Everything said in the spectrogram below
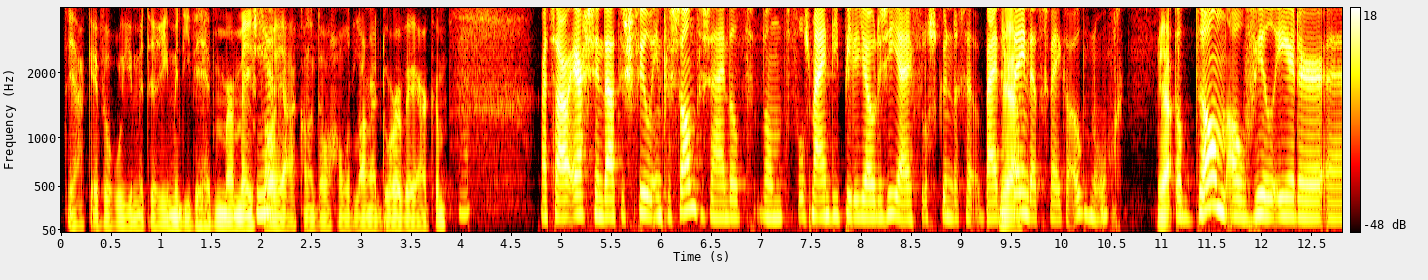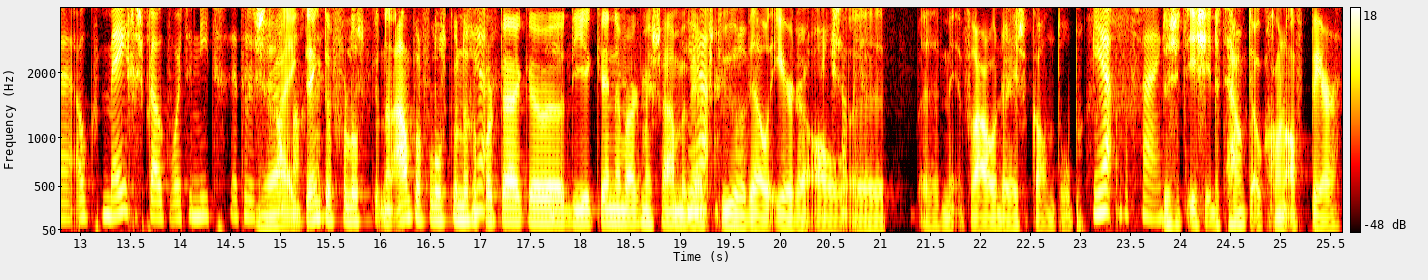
ja, ik even roeien met de riemen die we hebben. Maar meestal Ja. ja. kan ik dan gewoon wat langer doorwerken. maar het zou ergens inderdaad dus veel interessanter zijn... Dat, want volgens mij in die periode zie jij verloskundige bij de Ja. 32 weken ook nog... Ja. dat dan al veel eerder eh, ook meegesproken wordt en niet het rustig Ja, afwachten. ik denk dat verlos, een aantal verloskundige Ja. praktijken eh, die ik ken en waar ik mee samenwerk, sturen wel eerder al eh, vrouwen naar deze kant op. Ja, wat fijn. Dus het, is, het hangt ook gewoon af per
